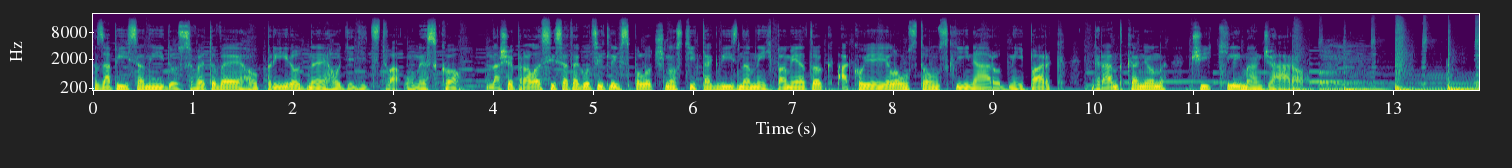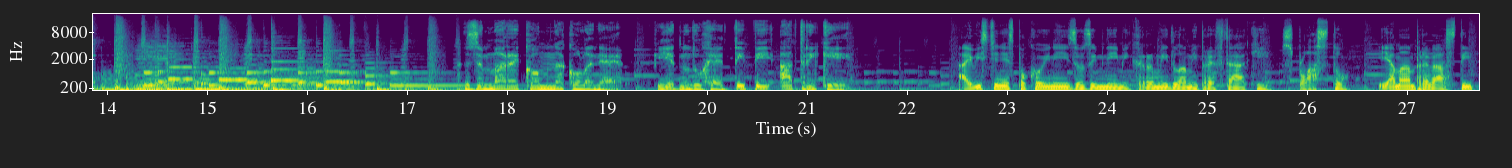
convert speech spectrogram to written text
zapísaný do Svetového prírodného dedictva UNESCO? Naše pralesy sa tak ocitli v spoločnosti tak významných pamiatok, ako je Yellowstoneský národný park, Grand Canyon či Kilimanjaro. S Marekom na kolene. Jednoduché tipy a triky aj vy ste nespokojní so zimnými krmidlami pre vtáky z plastu? Ja mám pre vás tip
